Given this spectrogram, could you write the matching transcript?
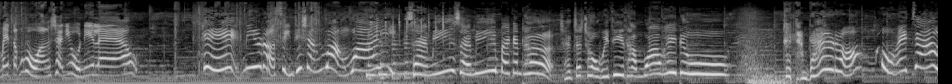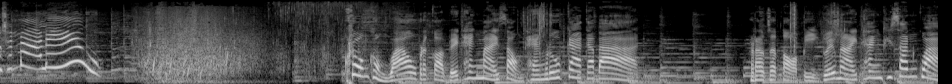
ไม่ต้องห่วงฉันอยู่นี่แล้วเฮ้นี่เหรอสิ่งที่ฉันหวังไว้แซมมี่แซมมี่ไปกันเถอะ ฉันจะโชว์วิธีทำว่าวให้ดู เธอทำได้เหรอโอ้แม่เจ้าฉันมาแล้ว โครงของว่าวประกอบด้วยแท่งไม้สองแท่งรูปกากบาท เราจะต่อปีกด้วยไม้แท่งที่สั้นกว่า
